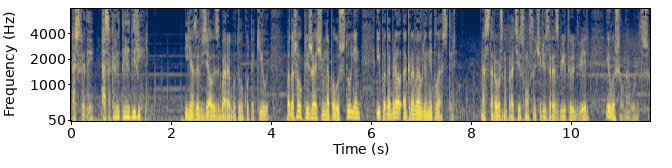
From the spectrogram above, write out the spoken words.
А следы? А закрытая дверь?» Язов взял из бара бутылку текилы, подошел к лежащим на полу стульям и подобрал окровавленный пластырь. Осторожно протиснулся через разбитую дверь и вышел на улицу.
